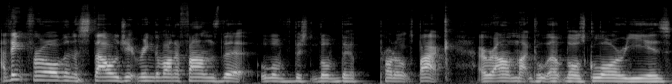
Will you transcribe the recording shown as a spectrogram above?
I think for all the nostalgic Ring of Honor fans that love the love the products back around that those glory years,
